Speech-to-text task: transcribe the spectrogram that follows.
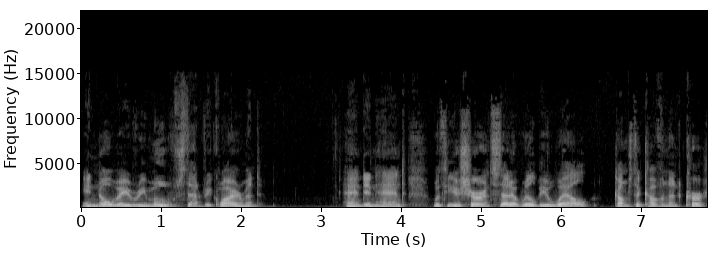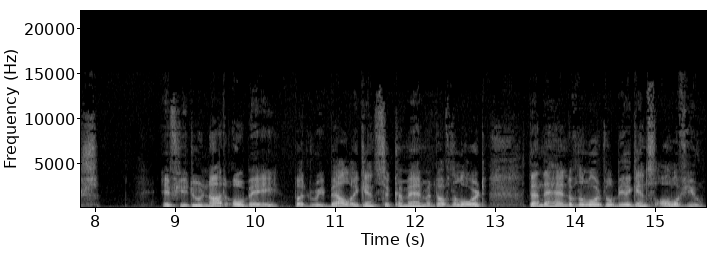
in no way removes that requirement. Hand in hand with the assurance that it will be well comes the covenant curse. If you do not obey, but rebel against the commandment of the Lord, then the hand of the Lord will be against all of you.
